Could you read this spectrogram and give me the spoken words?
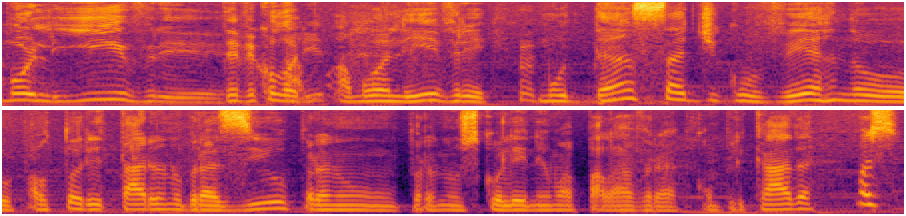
Amor livre. TV colorido. amor livre, mudança de governo autoritário no Brasil, para não, pra não escolher nenhuma palavra complicada. Mas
